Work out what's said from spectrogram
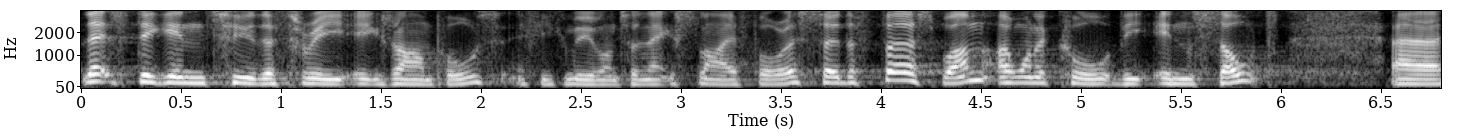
let's dig into the three examples, if you can move on to the next slide for us. So the first one I want to call the insult. Uh,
